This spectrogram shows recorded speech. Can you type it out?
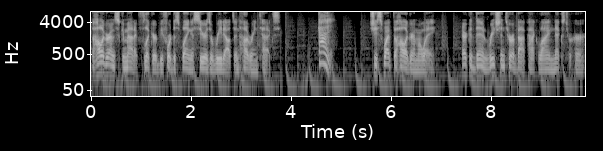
The hologram schematic flickered before displaying a series of readouts and hovering text. got it. She swiped the hologram away. Erica then reached into her backpack lying next to her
